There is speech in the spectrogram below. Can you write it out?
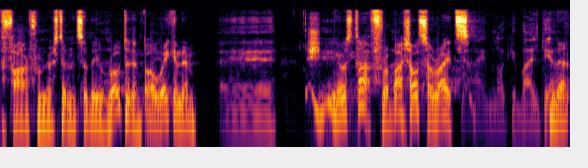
far from their students, so they wrote to them to awaken them. It was tough. Rabash also writes that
